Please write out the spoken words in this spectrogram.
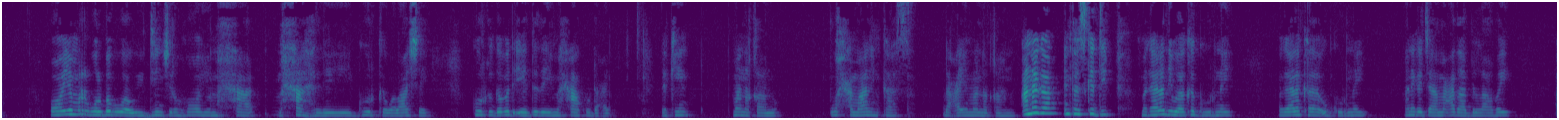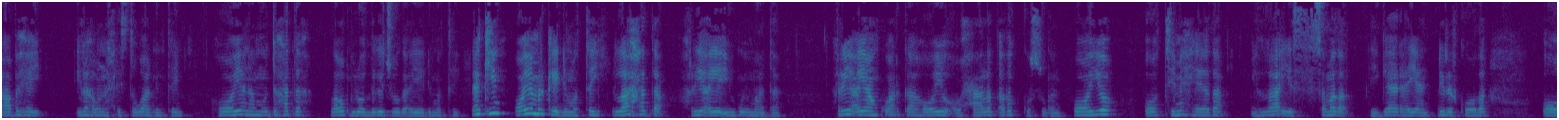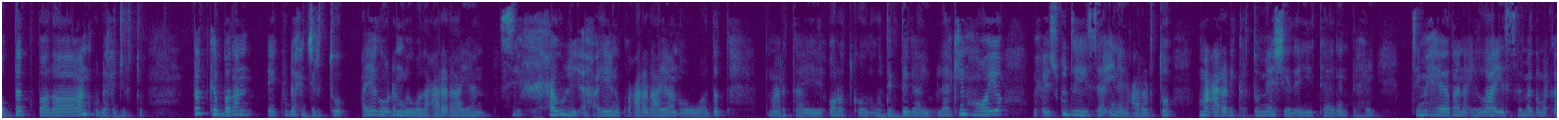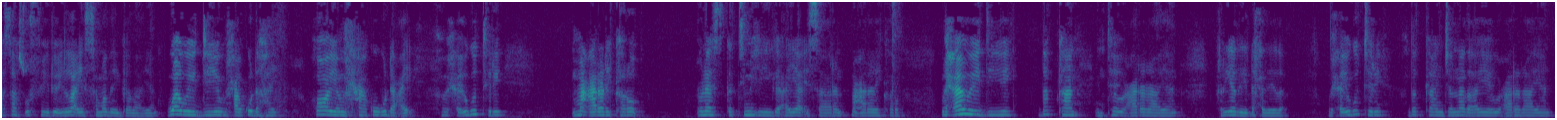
Hooyo mar walbaba waa weydiin jira. Hooyo maxaa maxaa haleeyey guurka walaashay? Guurka gabadha eedaday maxaa ku dhacay? Laakiin ma naqaano. Waxa maalinkaas dhacay ma naqaano. Annaga intaas kadib magaaladii waa ka guurnay. Magaalo kalea u guurnay. Aniga jaamacadaa bilaabay. Aabahay ilaah u naxariista waa dhintay hooyana muddo hadda laba bilood laga jooga ayay dhimatay. Laakiin hooyo markay dhimatay ilaa hadda riyo ayay iigu imaadaa. Riyo ayaan ku arkaa hooyo oo xaalad adag ku sugan. Hooyo oo timaheeda ilaa iyo samada ay gaarayaan dhirirkooda oo dad badan ku dhex jirto. Dadka badan ay ku dhex jirto ayagoo dhan way wada cararayaan. Si xawli ah ayayna ku cararayaan oo waa dad maaragtay orodkooda uu degdegayo laakiin hooyo waxay isku dayeysaa inay cararto ma carari karto meesheeda ayay taagan tahay. Timaheedana ilaa iyo samada markaa u fiiriyo ilaa iyo samaday galayaan waa weydiiyey waxaa ku dhahay hooyo maxaa kugu dhacay? Waxay ugu tiri ma carari karo. Culeyska timaheyga ayaa isaaran ma carari karo. Waxaa weydiiyey dadkan intay u cararayaan? Riyadii dhexdeeda. Waxay igu tiri dadkan jannada ayay u cararayaan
